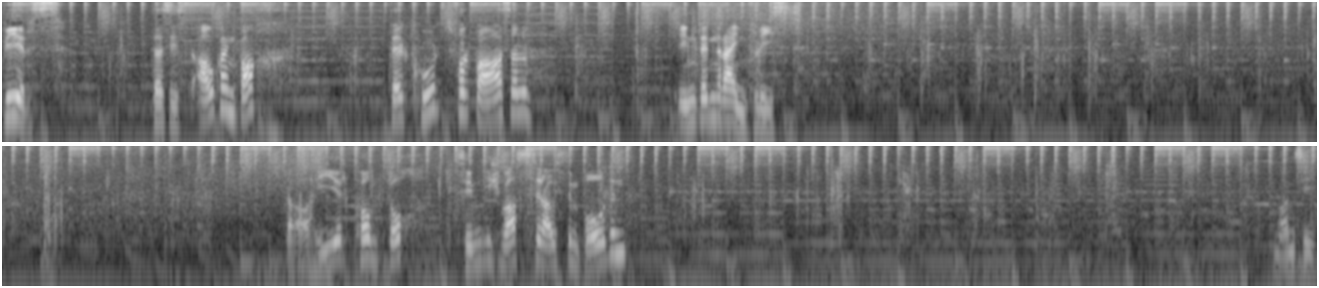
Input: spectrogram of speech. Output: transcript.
Biers. Das ist auch ein Bach, der kurz vor Basel in den Rhein fließt. Da hier kommt doch ziemlich Wasser aus dem Boden. Man sieht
